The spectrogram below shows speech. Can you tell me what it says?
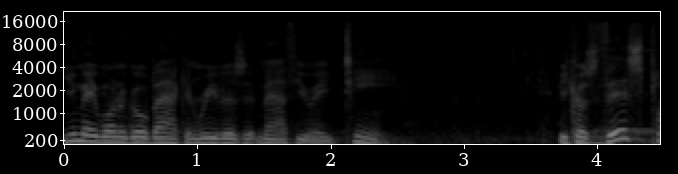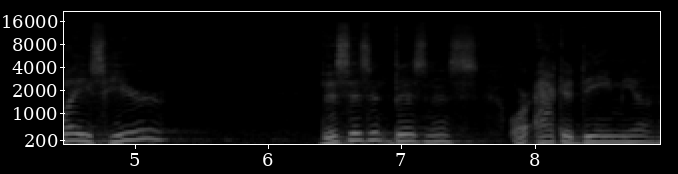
you may want to go back and revisit Matthew 18. Because this place here, this isn't business or academia,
